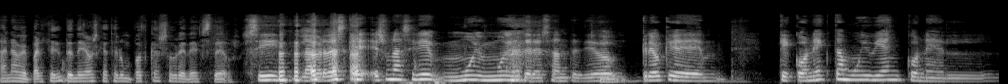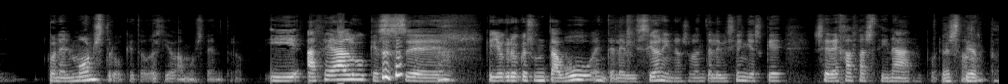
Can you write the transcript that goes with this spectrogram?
Ana, me parece que tendríamos que hacer un podcast sobre Dexter. Sí, la verdad es que es una serie muy, muy interesante. Yo mm. creo que, que conecta muy bien con el, con el monstruo que todos llevamos dentro. Y hace algo que es, eh, que yo creo que es un tabú en televisión y no solo en televisión, y es que se deja fascinar por es eso. cierto.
